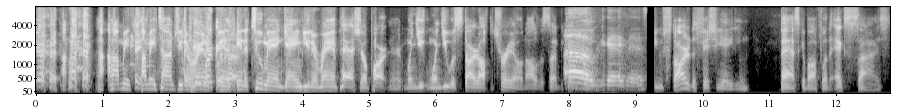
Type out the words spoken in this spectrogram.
Yeah, uh, how, how many how many times you I done can't ran in a, in a two man game? You done ran past your partner when you when you was started off the trail, and all of a sudden Oh goodness. you started officiating basketball for the exercise.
